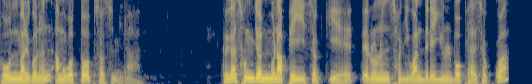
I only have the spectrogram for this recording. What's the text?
돈 말고는 아무것도 없었습니다. 그가 성전 문 앞에 있었기에 때로는 서기관들의 율법 해석과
